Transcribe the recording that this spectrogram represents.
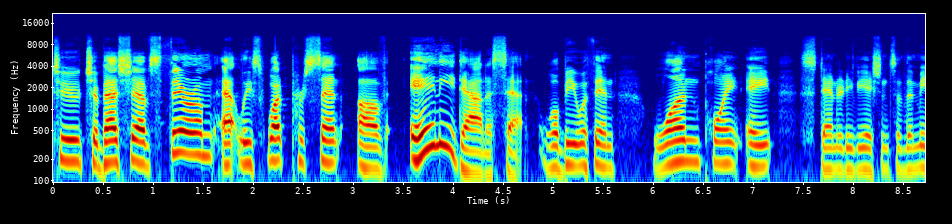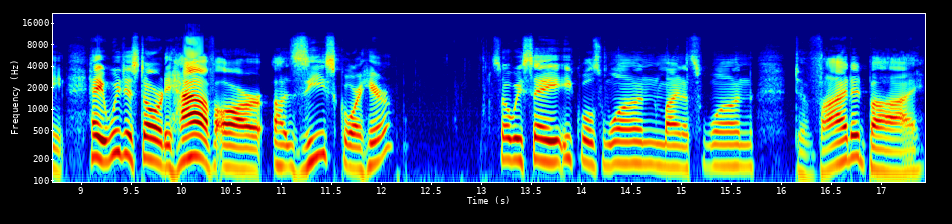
to Chebyshev's theorem, at least what percent of any data set will be within 1.8 standard deviations of the mean? Hey, we just already have our uh, z-score here. So we say equals 1 minus 1 divided by,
